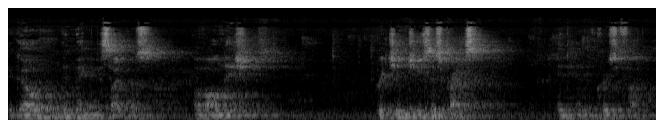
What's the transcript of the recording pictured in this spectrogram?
to go and make disciples of all nations, preaching Jesus Christ and Him crucified.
